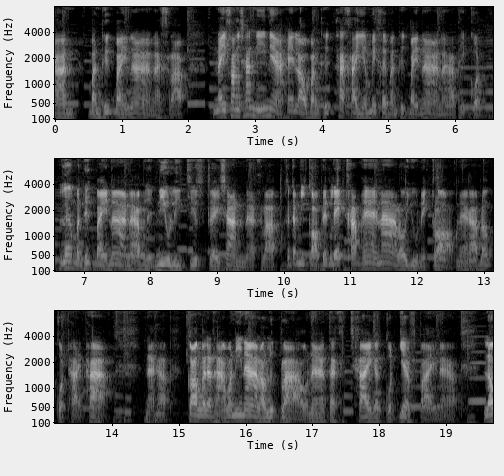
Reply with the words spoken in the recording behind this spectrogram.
การบันทึกใบหน้านะครับ ในฟังก์ชันนี้เนี่ยให้เราบันทึกถ้าใครยังไม่เคยบันทึกใบหน้านะครับ ให้กดเริ่มบันทึกใบหน้านะครับ หรือ New Registration นะครับ ก็จะมีกรอบเล็กๆ ครับให้หน้าเราอยู่ในกรอบนะครับ แล้วกดถ่ายภาพนะครับกล้องก็จะถามว่านี่หน้าเราหรือเปล่านะ ถ้าใช่ก็กด yes ไปนะครับ เรา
